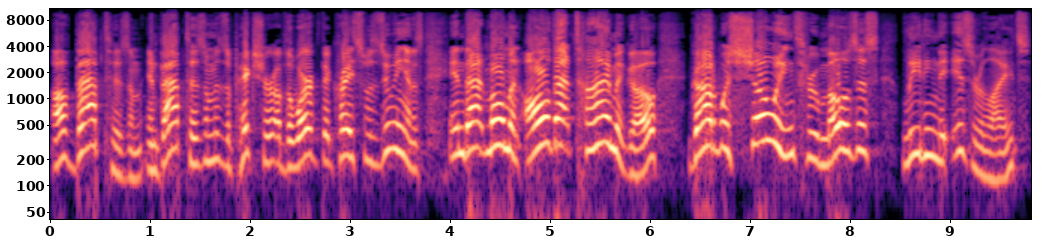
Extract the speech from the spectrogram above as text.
of baptism. And baptism is a picture of the work that Christ was doing in us. In that moment, all that time ago, God was showing through Moses leading the Israelites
